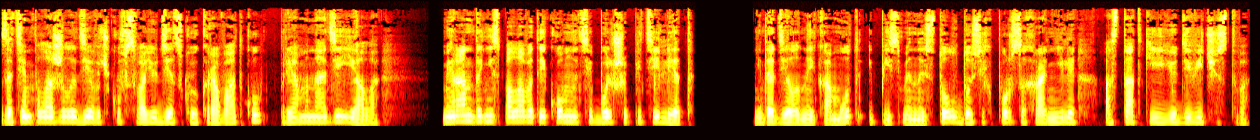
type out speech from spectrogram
Затем положила девочку в свою детскую кроватку прямо на одеяло — Миранда не спала в этой комнате больше пяти лет. Недоделанный комод и письменный стол до сих пор сохранили остатки ее девичества.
